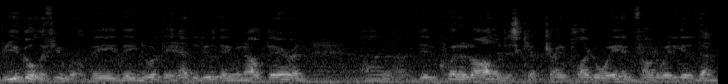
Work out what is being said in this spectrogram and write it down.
bugle, if you will. They they knew what they had to do. They went out there and uh, didn't quit at all and just kept trying to plug away and found a way to get it done.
